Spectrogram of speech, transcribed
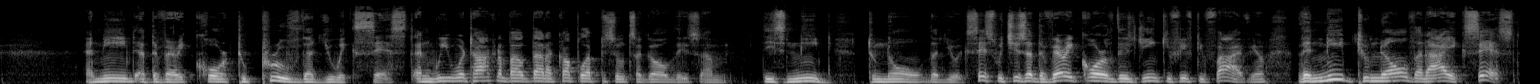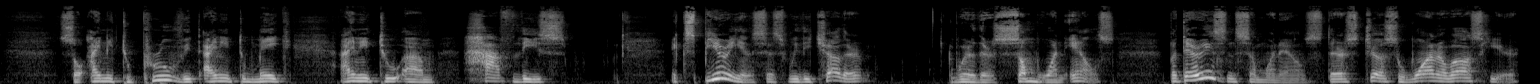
a need at the very core to prove that you exist. And we were talking about that a couple episodes ago. This um, this need to know that you exist, which is at the very core of this Key 55. You know, the need to know that I exist. So I need to prove it. I need to make. I need to um, have these experiences with each other where there's someone else. But there isn't someone else. There's just one of us here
